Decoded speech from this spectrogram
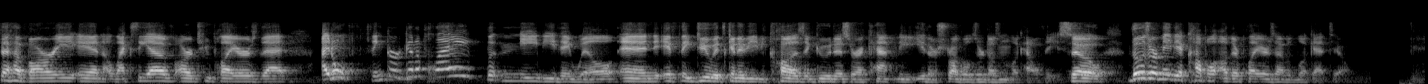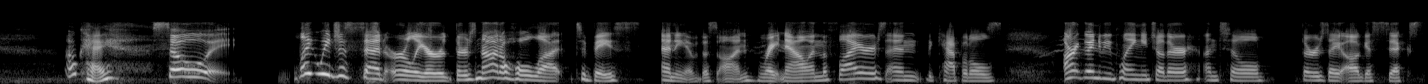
Fehervary and Alexeyev are two players that I don't think are going to play, but maybe they will. And if they do, it's going to be because a Gudas or a Kempny either struggles or doesn't look healthy. So those are maybe a couple other players I would look at too. Okay. So like we just said earlier, there's not a whole lot to base any of this on right now. And the Flyers and the Capitals aren't going to be playing each other until Thursday, August 6th,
